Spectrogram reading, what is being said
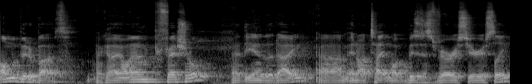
I'm a bit of both. Okay, I am a professional at the end of the day, um, and I take my business very seriously.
